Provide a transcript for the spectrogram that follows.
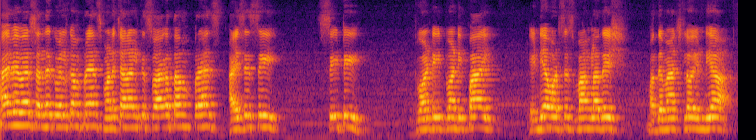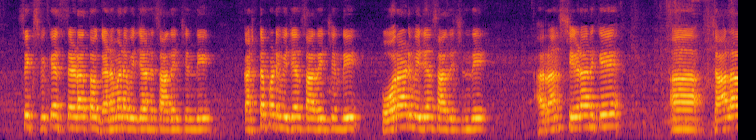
హాయ్ వ్యూవర్స్ అందరికి వెల్కమ్ ఫ్రెండ్స్ మన ఛానల్కి స్వాగతం. Friends ICC CT twenty twenty five India versus Bangladesh మధ్య మ్యాచ్లో ఇండియా సిక్స్ వికెట్స్ తేడాతో ఘనమైన విజయాన్ని సాధించింది. కష్టపడి విజయం సాధించింది. పోరాడి విజయం సాధించింది. ఆ రన్స్ చేయడానికే చాలా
